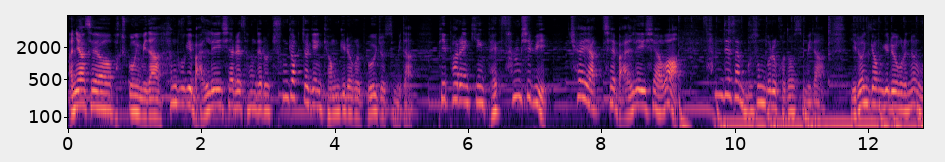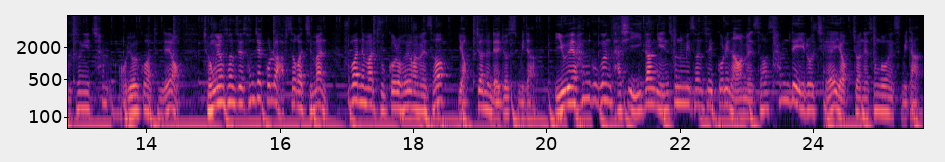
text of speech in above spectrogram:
안녕하세요. 박주공입니다. 한국이 말레이시아를 상대로 충격적인 경기력을 보여줬습니다. 피파 랭킹 130위 최약체 말레이시아와 3대3 무승부를 거뒀습니다. 이런 경기력으로는 우승이 참 어려울 것 같은데요. 정우영 선수의 선제골로 앞서갔지만 후반에만 두 골을 허용하면서 역전을 내줬습니다. 이후에 한국은 다시 이강인, 손흥민 선수의 골이 나오면서 3대2로 재역전에 성공했습니다.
